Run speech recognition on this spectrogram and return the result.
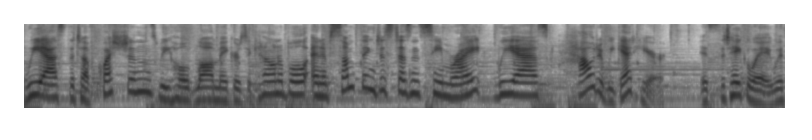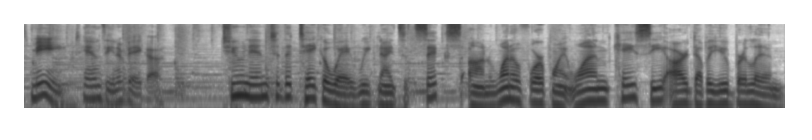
We ask the tough questions, we hold lawmakers accountable, and if something just doesn't seem right, we ask, how did we get here? It's the takeaway with me, Tanzina Vega. Tune in to The Takeaway weeknights at 6 on 104.1 KCRW Berlin.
